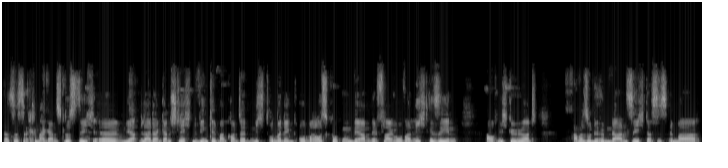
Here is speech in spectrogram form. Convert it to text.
Das ist immer ganz lustig. Äh, wir hatten leider einen ganz schlechten Winkel. Man konnte nicht unbedingt oben rausgucken. Wir haben den Flyover nicht gesehen, auch nicht gehört. Aber so eine Hymne an sich, das ist immer,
